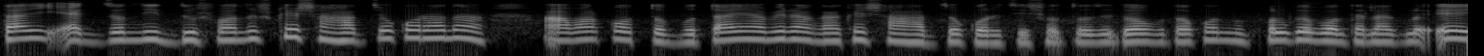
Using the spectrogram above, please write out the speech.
তাই একজন নির্দোষ মানুষকে সাহায্য করা না আমার কর্তব্য। তাই আমি রাঙাকে সাহায্য করেছি।" সত্যজিৎ বাবু তখন উৎপলকে বলতে লাগল, "এই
